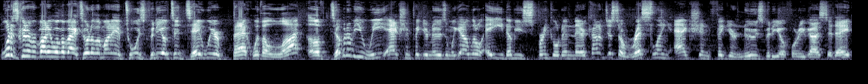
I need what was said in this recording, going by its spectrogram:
What is good everybody? Welcome back to another My Name Toys video. Today we are back with a lot of WWE action figure news and we got a little AEW sprinkled in there. Kind of just a wrestling action figure news video for you guys today.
